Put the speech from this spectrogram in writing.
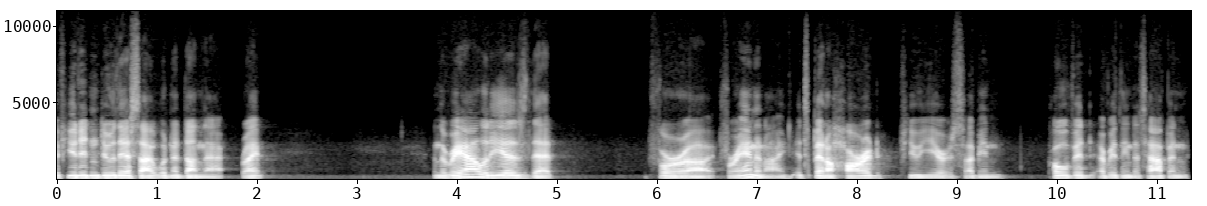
If you didn't do this, I wouldn't have done that, right? And the reality is that for, uh, for Ann and I, it's been a hard few years. I mean, COVID, everything that's happened,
